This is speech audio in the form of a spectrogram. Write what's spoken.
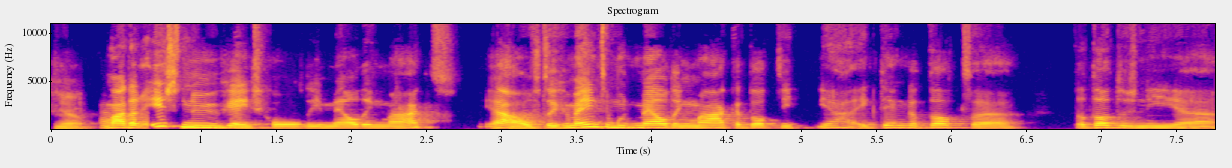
Ja. Maar er is nu geen school die melding maakt. Ja, of de gemeente moet melding maken dat die. Ja, ik denk dat dat, uh, dat, dat dus niet. Uh,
